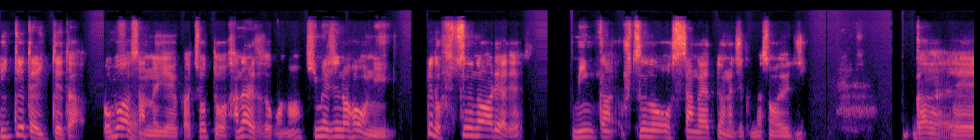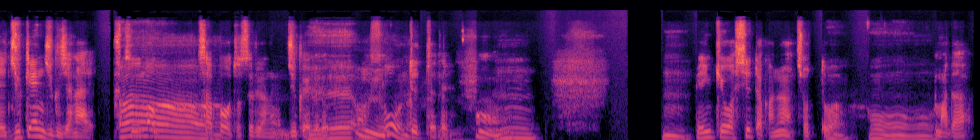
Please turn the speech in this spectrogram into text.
行ってた行ってた。おばあさんの家からちょっと離れたところの？姫路の方に、けど普通のあれやで、民間、普通のおっさんがやったような塾な、そのじが、えー受験塾じゃない、普通のサポート。トするような塾やけど、へー。あん。そうなん行ってたで、ううん。ん。うん。勉強はしてたかな、ちょっとは。うん。うんうんまだ。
